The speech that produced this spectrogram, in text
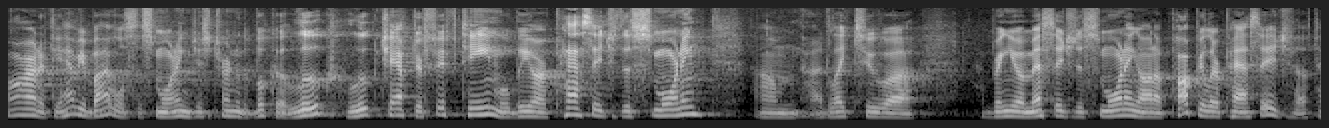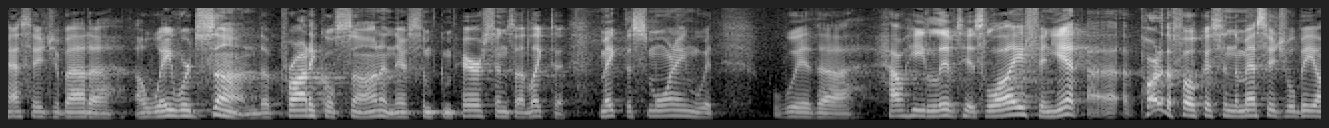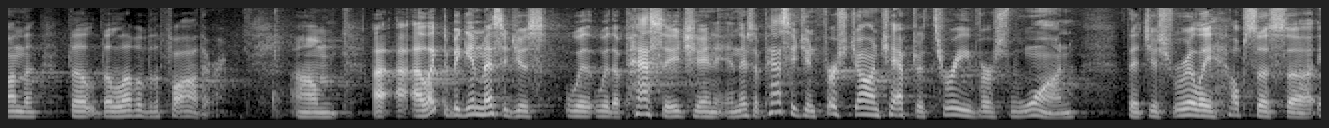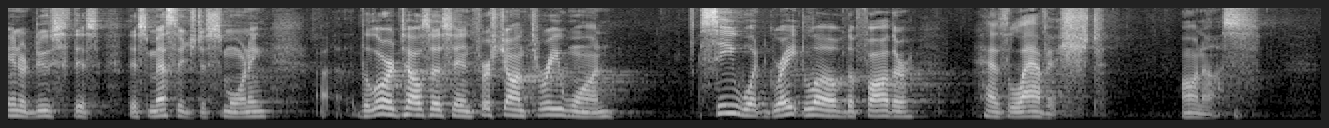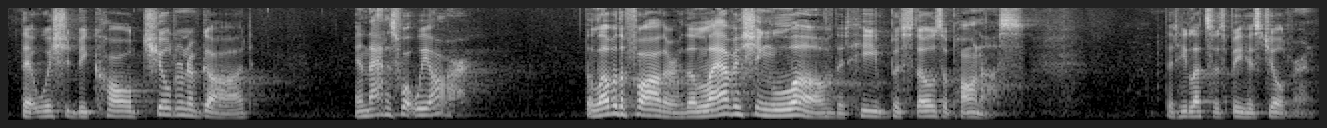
All right, if you have your Bibles this morning, just turn to the book of Luke. Luke chapter 15 will be our passage this morning. Um, I'd like to uh, bring you a message this morning on a popular passage, a passage about a, a wayward son, the prodigal son. And there's some comparisons I'd like to make this morning with, with uh, how he lived his life. And yet, uh, part of the focus in the message will be on the, the, the love of the Father. Um, I, I, like to begin messages with, with a passage, and, and there's a passage in 1 John chapter 3, verse 1, that just really helps us uh, introduce this, this message this morning. Uh, the Lord tells us in 1 John 3 1, see what great love the Father has lavished on us, that we should be called children of God, and that is what we are. The love of the Father, the lavishing love that He bestows upon us, that He lets us be His children.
